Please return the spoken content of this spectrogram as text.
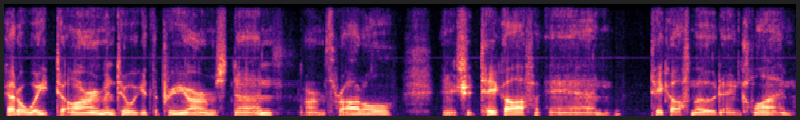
Got to wait to arm until we get the pre-arms done arm throttle and it should take off. And takeoff mode and climb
